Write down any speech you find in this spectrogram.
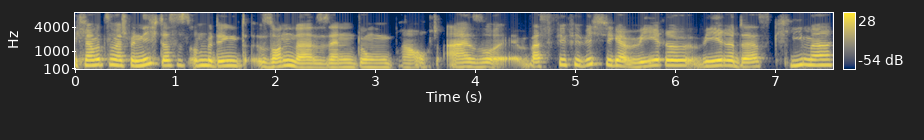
ich glaube zum Beispiel nicht, dass es unbedingt Sondersendungen braucht. Also was viel, viel wichtiger wäre, wäre, dass Klima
